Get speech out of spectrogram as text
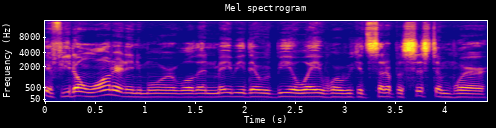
if you don't want it anymore, well, then maybe there would be a way where we could set up a system where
